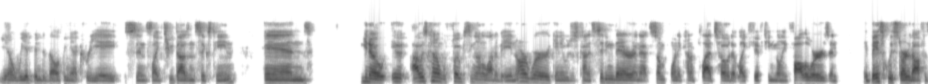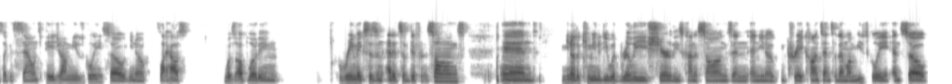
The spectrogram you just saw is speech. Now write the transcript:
you know we had been developing at create since like 2016 and you know it, i was kind of focusing on a lot of a&r work and it was just kind of sitting there and at some point it kind of plateaued at like 15 million followers and it basically started off as like a sounds page on Musical.ly so you know flighthouse was uploading remixes and edits of different songs and you know the community would really share these kind of songs and and you know create content to them on Musical.ly and so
